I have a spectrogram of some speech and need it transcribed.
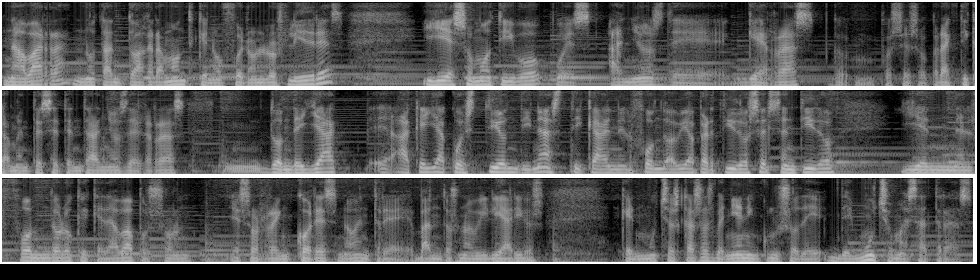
Navarra, no tanto Agramont, que no fueron los líderes, y eso motivó pues años de guerras, pues eso, prácticamente 70 años de guerras, donde ya eh, aquella cuestión dinástica en el fondo había perdido ese sentido y en el fondo lo que quedaba pues son esos rencores ¿no? entre bandos nobiliarios que en muchos casos venían incluso de, mucho más atrás.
